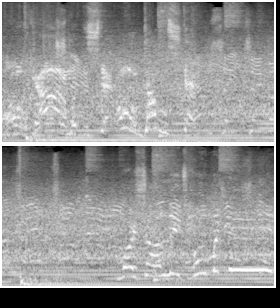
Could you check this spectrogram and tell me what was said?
Oh God, I'm with the step. Oh, double step. Marshawn Lynch, home again.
